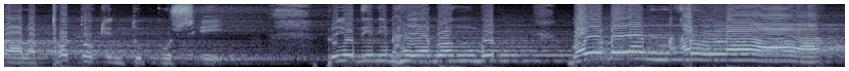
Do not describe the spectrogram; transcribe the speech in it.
তাআলা, তত কিন্তু খুশি। প্রিয় দিনী ভাই এবং বলবেন, আল্লাহ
